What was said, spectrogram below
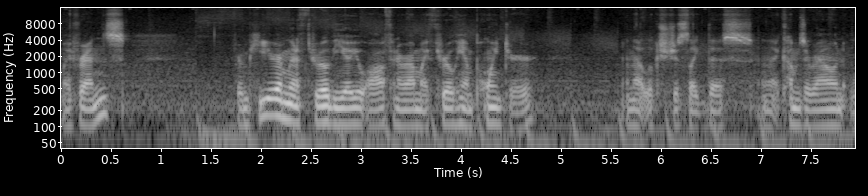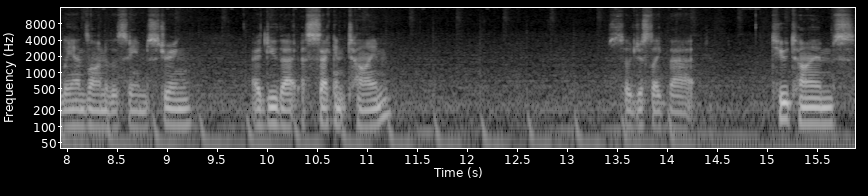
my friends. From here, I'm going to throw the yo-yo off and around my throw hand pointer. And that looks just like this. And that comes around, lands onto the same string. I do that a second time. So just like that. Two times.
